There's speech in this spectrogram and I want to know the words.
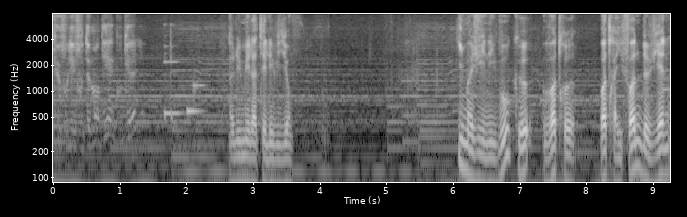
Que voulez-vous demander à Google? Allumer la télévision. Imaginez-vous que votre, votre iPhone devienne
